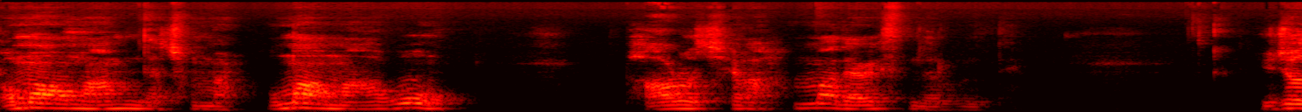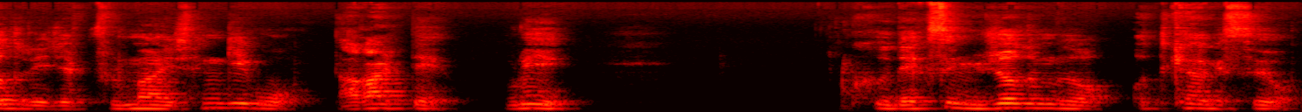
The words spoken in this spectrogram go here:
어마어마합니다, 정말 어마어마하고 바로 제가 한마디 하겠습니다, 여러분들. 유저들이 이제 불만이 생기고 나갈 때 우리 그 넥슨 유저들도 어떻게 하겠어요?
